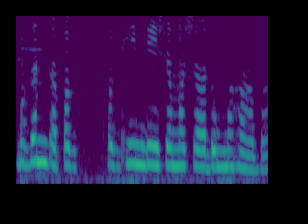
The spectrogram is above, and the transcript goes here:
Maganda pag pag hindi siya masyadong mahaba.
